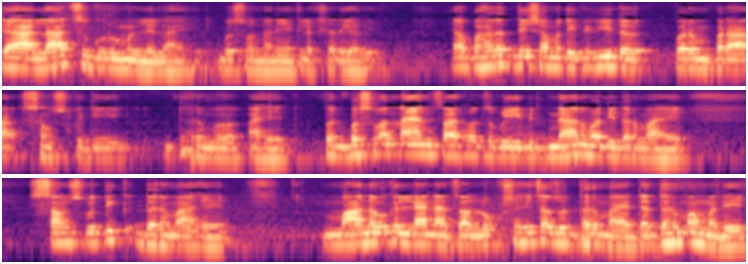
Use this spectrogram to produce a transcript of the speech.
त्यालाच गुरु म्हणलेलं आहे. बसवन्नाने एक लक्षात घ्यावे. या भारत देशामध्ये विविध परंपरा संस्कृती धर्म आहेत. पण बसवण्णा यांचा हा जो काही विज्ञानवादी धर्म आहे सांस्कृतिक धर्म आहे मानव कल्याणाचा लोकशाहीचा जो धर्म आहे त्या धर्मामध्ये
